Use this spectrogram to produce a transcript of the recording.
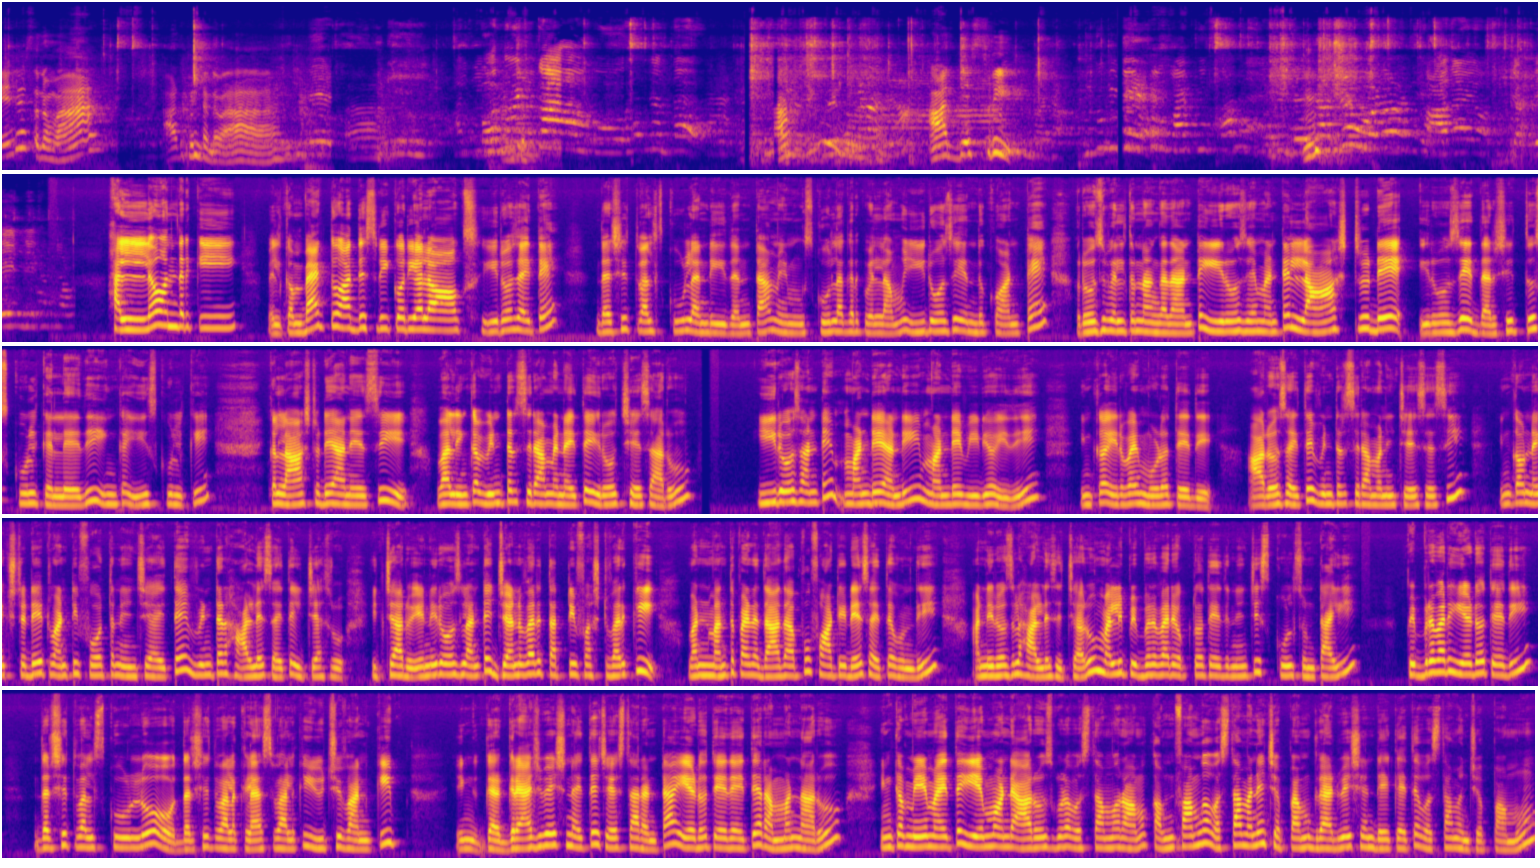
ఏం చేస్తున్నావా? ఆడుకుంటున్నావా? ఆద్యశ్రీ హలో అందరికీ. Welcome back to Aadyasri Korea vlogs. ఈరోజైతే అయితే దర్శిత్ వాళ్ళ స్కూల్ అండి ఇదంతా. మేము స్కూల్ దగ్గరికి వెళ్ళాము. ఈ రోజే ఎందుకు అంటే రోజు వెళ్తున్నాం కదా అంటే ఈ రోజు ఏమంటే లాస్ట్ డే ఈరోజే దర్శిత్ స్కూల్కి వెళ్ళేది. ఇంకా ఈ స్కూల్కి ఇంకా లాస్ట్ డే అనేసి వాళ్ళు ఇంకా వింటర్ సిరామెన్ అయితే ఈరోజు చేశారు. ఈరోజు అంటే మండే అండి. మండే వీడియో ఇది. ఇంకా ఇరవై మూడో తేదీ. ఆ రోజు అయితే వింటర్ సిరామణి చేసేసి ఇంకా నెక్స్ట్ డే ట్వంటీ ఫోర్త్ నుంచి అయితే వింటర్ హాలిడేస్ అయితే ఇచ్చేసారు ఇచ్చారు. ఎన్ని రోజులు అంటే జనవరి థర్టీ ఫస్ట్ వరకు వన్ మంత్ పైన దాదాపు ఫార్టీ డేస్ అయితే ఉంది. అన్ని రోజులు హాలిడేస్ ఇచ్చారు. మళ్ళీ ఫిబ్రవరి ఒకటో తేదీ నుంచి స్కూల్స్ ఉంటాయి. ఫిబ్రవరి ఏడో తేదీ దర్శిత్ వాళ్ళ స్కూల్లో దర్శిత్ వాళ్ళ క్లాస్ వాళ్ళకి యూచి వన్కి గ్రాడ్యుయేషన్ అయితే చేస్తారంట. ఏడో తేదీ అయితే రమ్మన్నారు. ఇంకా మేమైతే ఏమో అండి ఆ రోజు కూడా వస్తామో రాము కన్ఫామ్గా వస్తామనే చెప్పాము. గ్రాడ్యుయేషన్ డేకి అయితే వస్తామని చెప్పాము.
